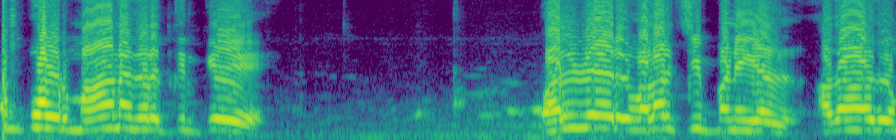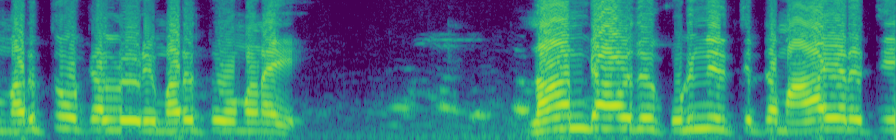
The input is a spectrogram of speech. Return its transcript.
திருப்பூர் மாநகரத்திற்கு பல்வேறு வளர்ச்சி பணிகள் அதாவது மருத்துவக் கல்லூரி மருத்துவமனை நான்காவது குடிநீர் திட்டம் ஆயிரத்தி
